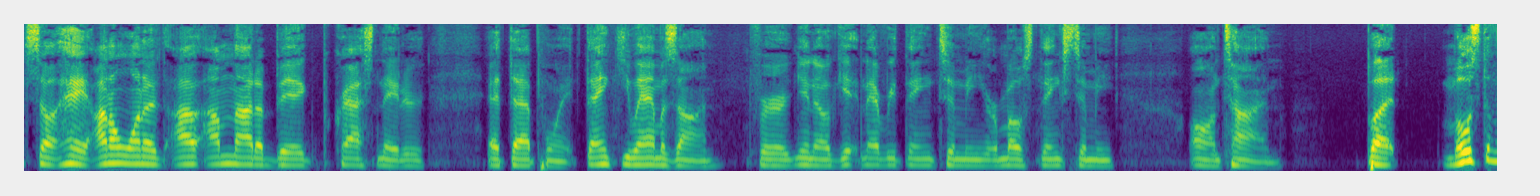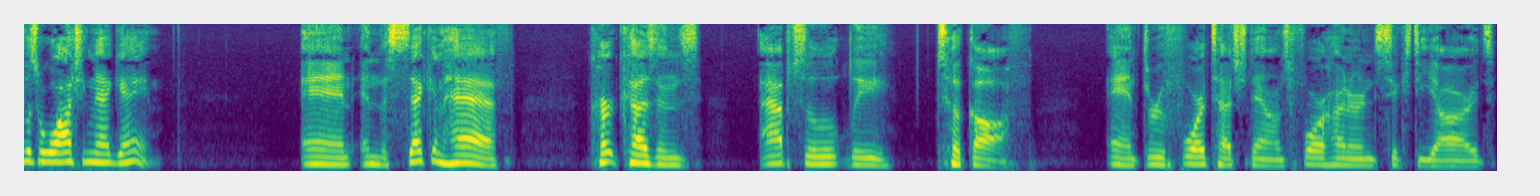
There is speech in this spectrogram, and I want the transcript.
So hey, I don't want to. I'm not a big procrastinator at that point. Thank you, Amazon, for you know getting everything to me or most things to me on time. But most of us were watching that game, and in the second half, Kirk Cousins absolutely took off and threw four touchdowns, 460 yards,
